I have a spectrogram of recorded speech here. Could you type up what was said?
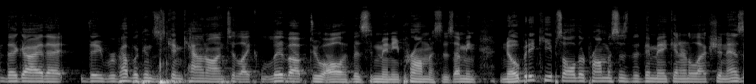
the guy that the republicans can count on to like live up to all of his many promises i mean nobody keeps all their promises that they make in an election as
